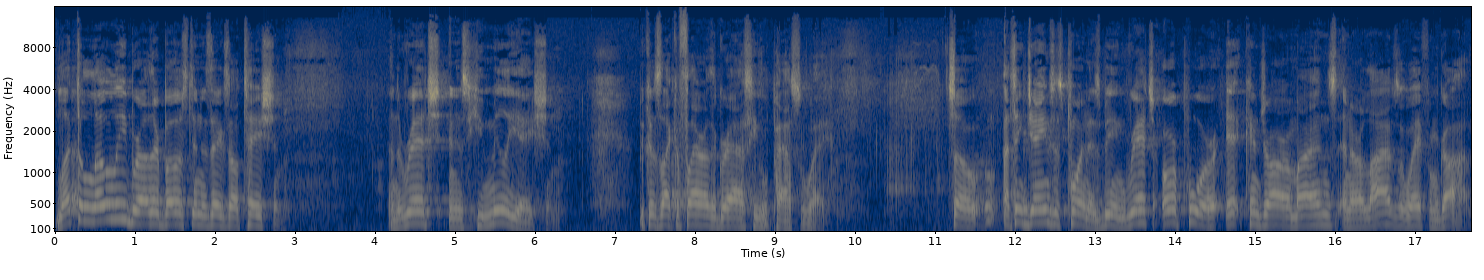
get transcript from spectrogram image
Let the lowly brother boast in his exaltation, and the rich in his humiliation, because like a flower of the grass, he will pass away. So I think James's point is being rich or poor, it can draw our minds and our lives away from God.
